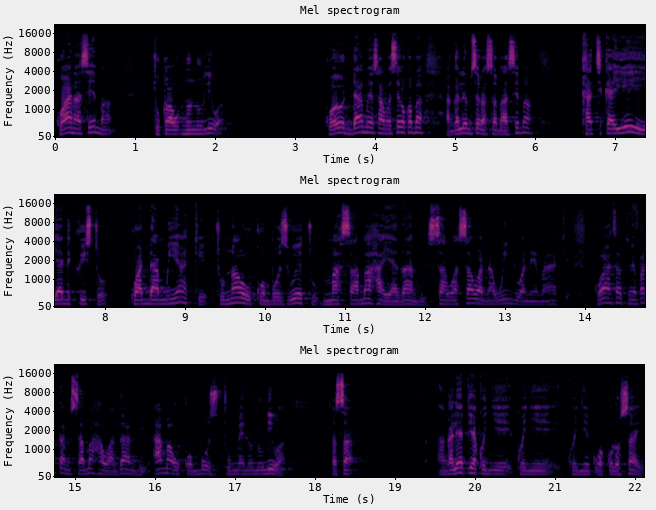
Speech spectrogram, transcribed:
Kwa anasema tukanunuliwa kwa hiyo damu amesema kwamba angalia mstari wa saba anasema katika yeye yaani kristo kwa damu yake tunao ukombozi wetu masamaha ya dhambi sawasawa na wingi wa neema yake. Kwa hiyo sasa tumepata msamaha wa dhambi ama ukombozi tumenunuliwa. Sasa angalia pia kwenye kwenye kwenye wakolosai.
